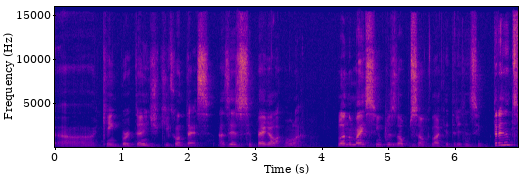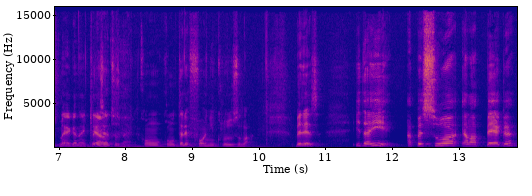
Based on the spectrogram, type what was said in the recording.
uh, que é importante, que acontece. Às vezes você pega lá, vamos lá, plano mais simples da opção, que lá que é 300, 300 mega, né? Que 300 é mega. Com, com o telefone incluso lá. Beleza. E daí, a pessoa, ela pega,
